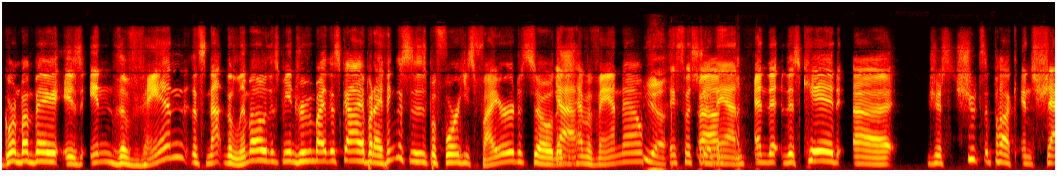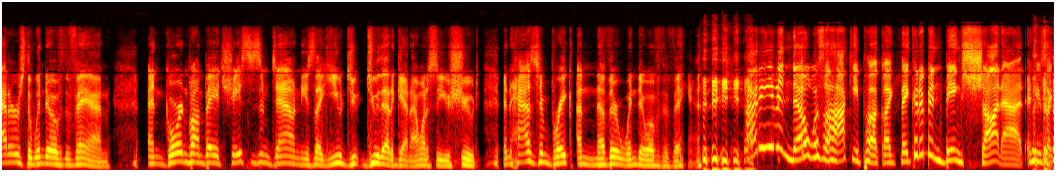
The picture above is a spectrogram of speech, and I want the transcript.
Gordon Bombay is in the van. That's not the limo that's being driven by this guy, but I think this is before he's fired, so they Yeah. just have a van now. yeah. they switched to a Um, van. And th- this kid uh, just shoots a puck and shatters the window of the van. And Gordon Bombay chases him down. And he's like, "You do do that again. I want to see you shoot." And has him break another window of the van. yeah. How do you even know it was a hockey puck? Like they could have been being shot at. And he's like,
